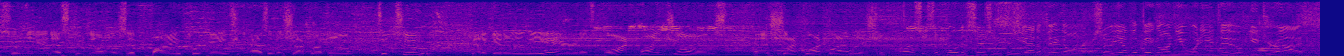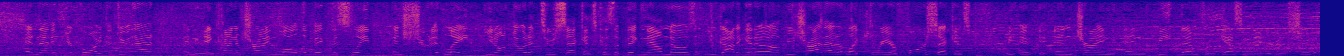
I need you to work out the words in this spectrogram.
Certainly Ionescu does at five per game. She has it the shot clock down to two. Got to get it in the air, and it's blocked by Jones, and a shot clock violation. Well, that's just a poor decision because she had a big on her. So you have a big on you, what do you do? You drive. And then if you're going to do that and, and kind of try and lull the big to sleep and shoot it late, you don't do it at two seconds because the big now knows that you got to get it up. You try that at like three or four seconds and try and, and beat them from guessing that you're going to shoot it.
